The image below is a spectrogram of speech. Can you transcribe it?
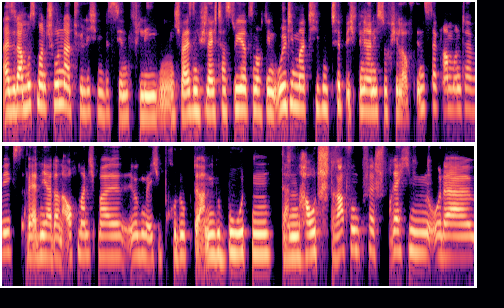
Also da muss man schon natürlich ein bisschen pflegen. Ich weiß nicht, vielleicht hast du jetzt noch den ultimativen Tipp. Ich bin ja nicht so viel auf Instagram unterwegs. Werden ja dann auch manchmal irgendwelche Produkte angeboten, dann Hautstraffung versprechen oder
